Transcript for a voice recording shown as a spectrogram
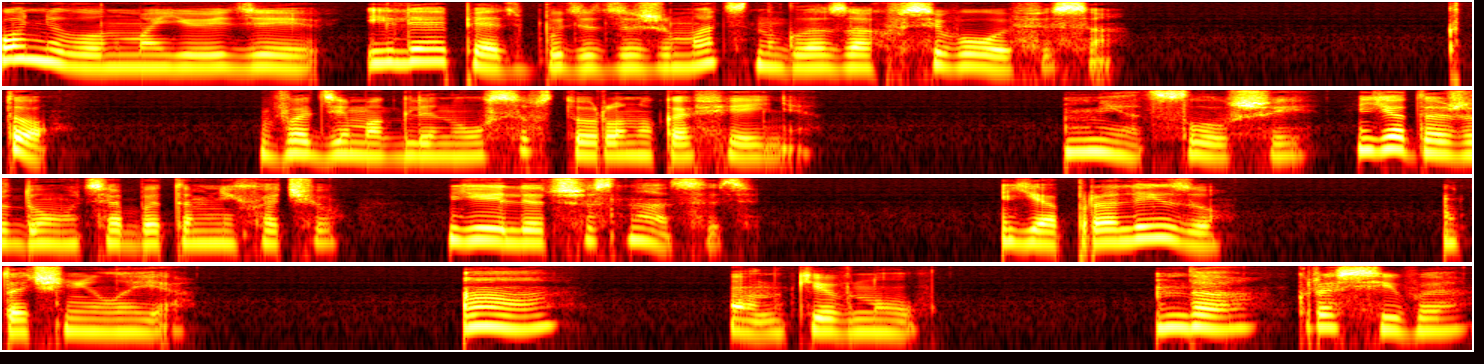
понял он мою идею или опять будет зажимать на глазах всего офиса. Кто? Вадим оглянулся в сторону кофейни. «Нет, слушай, я даже думать об этом не хочу. Ей лет шестнадцать». «Я про Лизу», — уточнила я. «А?» — он кивнул. «Да, красивая».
